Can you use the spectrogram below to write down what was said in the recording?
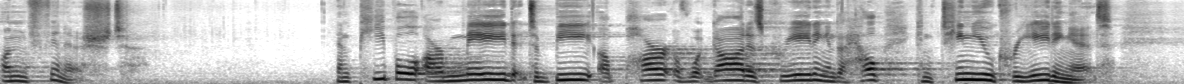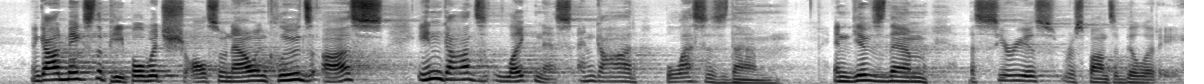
unfinished. And people are made to be a part of what God is creating and to help continue creating it. And God makes the people, which also now includes us, in God's likeness, and God blesses them and gives them a serious responsibility.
